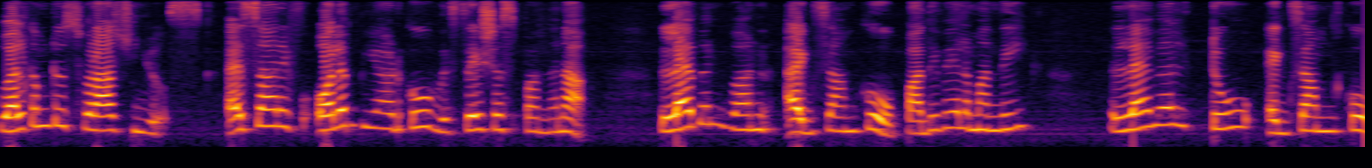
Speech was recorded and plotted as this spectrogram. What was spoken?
Welcome to Swaraj news SRF ఒలింపియాడ్కు విశేష స్పందన లెవెల్ వన్ ఎగ్జామ్కు పదివేల మంది లెవెల్ టూ ఎగ్జామ్కు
